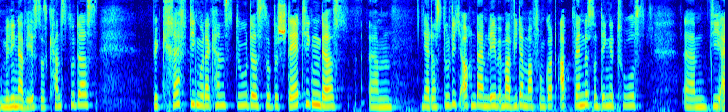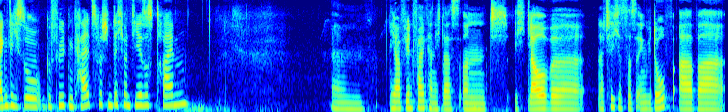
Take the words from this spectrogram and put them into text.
Melina, wie ist das? Kannst du das bekräftigen oder kannst du das so bestätigen, dass, ähm, ja, dass du dich auch in deinem Leben immer wieder mal von Gott abwendest und Dinge tust, ähm, die eigentlich so gefühlten Kalt zwischen dich und Jesus treiben? Ähm, ja, auf jeden Fall kann ich das. Und ich glaube, natürlich ist das irgendwie doof, aber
